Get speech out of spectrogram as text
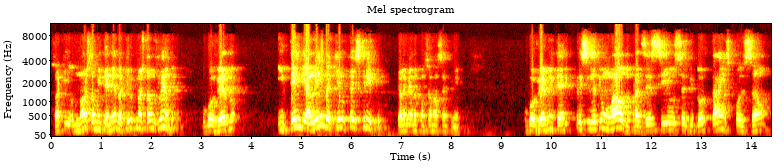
Só que nós estamos entendendo aquilo que nós estamos lendo. O governo entende além daquilo que está escrito pela emenda constitucional 120. O governo entende que precisa de um laudo para dizer se o servidor está em exposição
